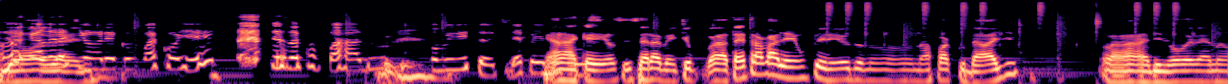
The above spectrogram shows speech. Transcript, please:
ou a galera te olha como maconheiro, desocupado ou militante, dependendo Caraca, eu sinceramente, eu até trabalhei um período no, na faculdade, lá desenvolvendo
